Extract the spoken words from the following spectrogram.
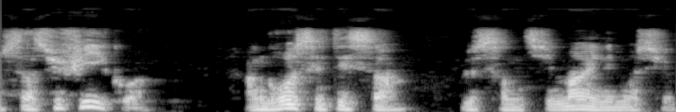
ça suffit, quoi. En gros, c'était ça, le sentiment et l'émotion.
